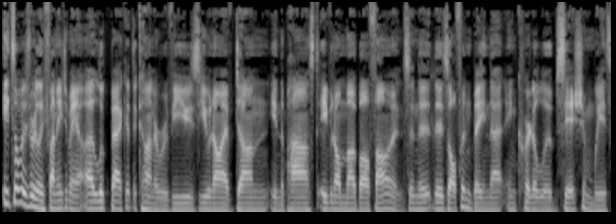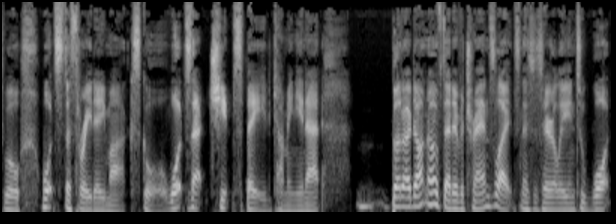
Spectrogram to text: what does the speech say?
It's always really funny to me. I look back at the kind of reviews you and I have done in the past, even on mobile phones, and there's often been that incredible obsession with, well, what's the 3DMark score? What's that chip speed coming in at? But I don't know if that ever translates necessarily into what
